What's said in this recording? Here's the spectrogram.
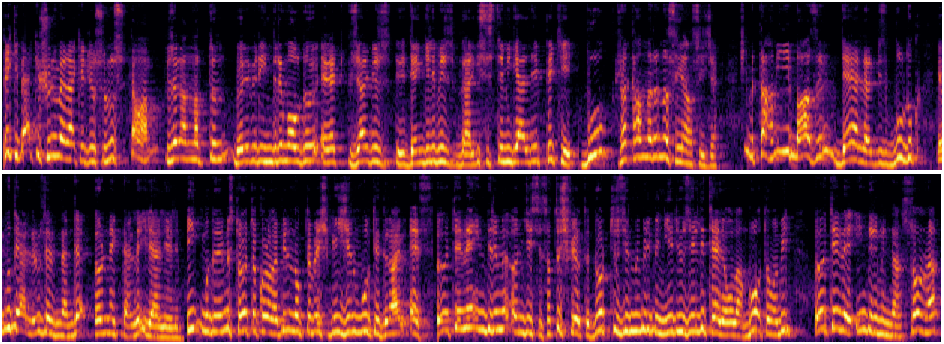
Peki belki şunu merak ediyorsunuz. Tamam güzel anlattın. Böyle bir indirim oldu. Evet güzel bir e, dengeli bir vergi sistemi geldi. Peki bu rakamlara nasıl yansıyacak? Şimdi tahmini bazı değerler biz bulduk ve bu değerler üzerinden de örneklerle ilerleyelim. İlk modelimiz Toyota Corolla 1.5 Vision Multidrive S. ÖTV indirimi öncesi satış fiyatı 421.750 TL olan bu otomobil ÖTV indiriminden sonra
